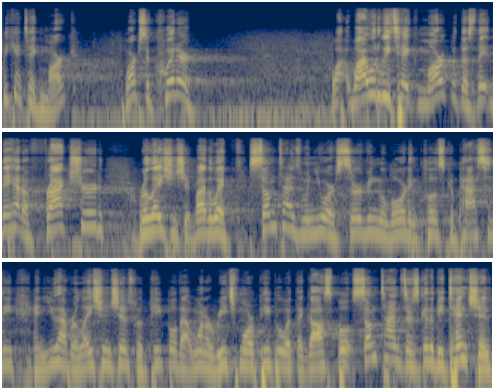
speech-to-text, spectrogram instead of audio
We can't take Mark. Mark's a quitter. Why, why would we take Mark with us? They, they had a fractured relationship. By the way, sometimes when you are serving the Lord in close capacity and you have relationships with people that want to reach more people with the gospel, sometimes there's going to be tension.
